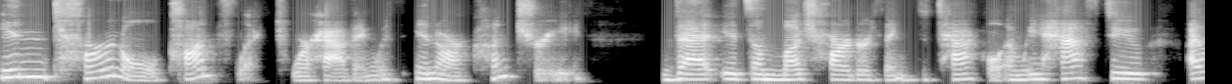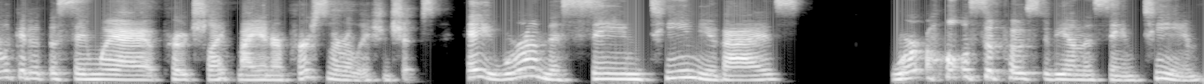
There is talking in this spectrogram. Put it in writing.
internal conflict we're having within our country that it's a much harder thing to tackle. And we have to, I look at it the same way I approach like my interpersonal relationships. Hey, we're on the same team, you guys. We're all supposed to be on the same team.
